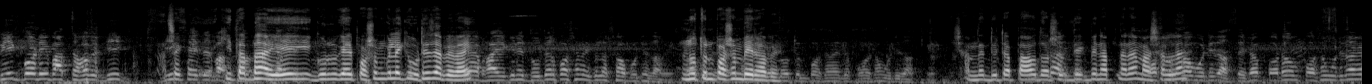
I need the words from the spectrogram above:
বিগ বডি বাচ্চা হবে বিগ আচ্ছা কিতাব ভাই এই গরুর গায়ের পশমগুলো কি উঠে যাবে ভাই? হ্যাঁ ভাই এখানে দুধের পশম এগুলো সব উঠে যাবে। নতুন পশম বের হবে। নতুন পশমে যে পশম উঠে যাচ্ছে। সামনের দুটা পাও দর্শক দেখবেন আপনারা সব উঠে যাচ্ছে সব পশম পশম উঠে যাবে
